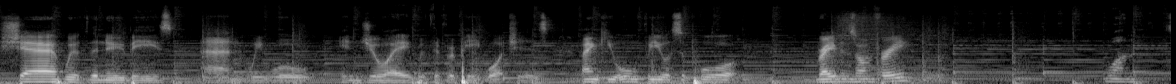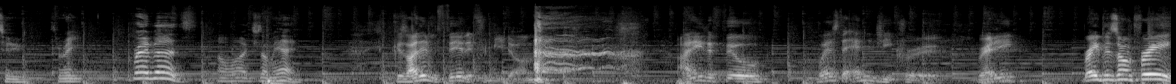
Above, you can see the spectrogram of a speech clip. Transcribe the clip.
share with the newbies and we will enjoy with the repeat watchers. Thank you all for your support. Ravens on free. One, two, three. Ravens! Oh, right, just on my own. Because I didn't feel it from you, Dom. I need to feel. Where's the energy crew? Ready? Ravens on free!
